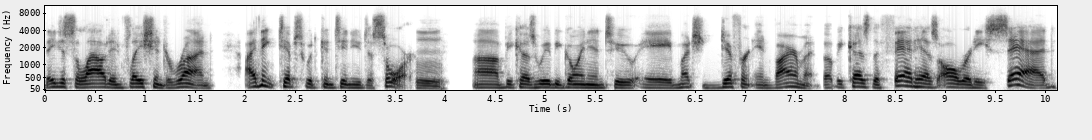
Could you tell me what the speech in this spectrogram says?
they just allowed inflation to run. I think tips would continue to soar Hmm. uh, because we'd be going into a much different environment. But because the Fed has already said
